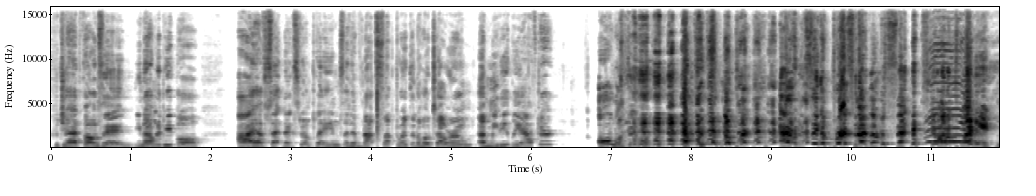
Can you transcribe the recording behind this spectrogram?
put your headphones in. You know how many people I have sat next to on planes and have not slept with in a hotel room immediately after? All of them. every, single per- every single person I've ever sat next to on a plane.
